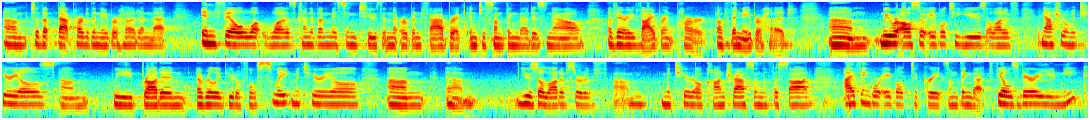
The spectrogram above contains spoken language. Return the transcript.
um, to the, that part of the neighborhood and that infill what was kind of a missing tooth in the urban fabric into something that is now a very vibrant part of the neighborhood. Um, we were also able to use a lot of natural materials. Um, we brought in a really beautiful slate material, um, um, used a lot of sort of um, material contrast on the facade. I think we're able to create something that feels very unique,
